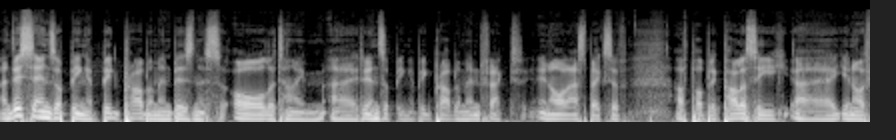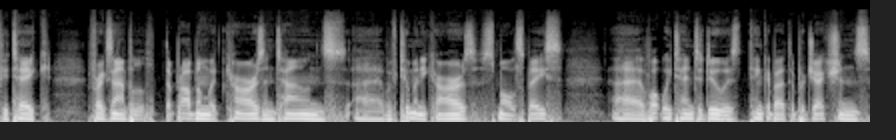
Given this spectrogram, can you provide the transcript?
And this ends up being a big problem in business all the time. Uh, it ends up being a big problem, in fact, in all aspects of, of public policy. Uh, you know, if you take, for example, the problem with cars in towns, uh, with too many cars, small space, uh, what we tend to do is think about the projections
